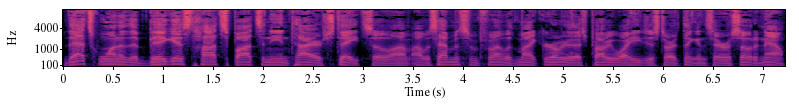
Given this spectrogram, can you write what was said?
That's one of the biggest hot spots in the entire state. So um, I was having some fun with Mike earlier. That's probably why he just started thinking Sarasota now.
